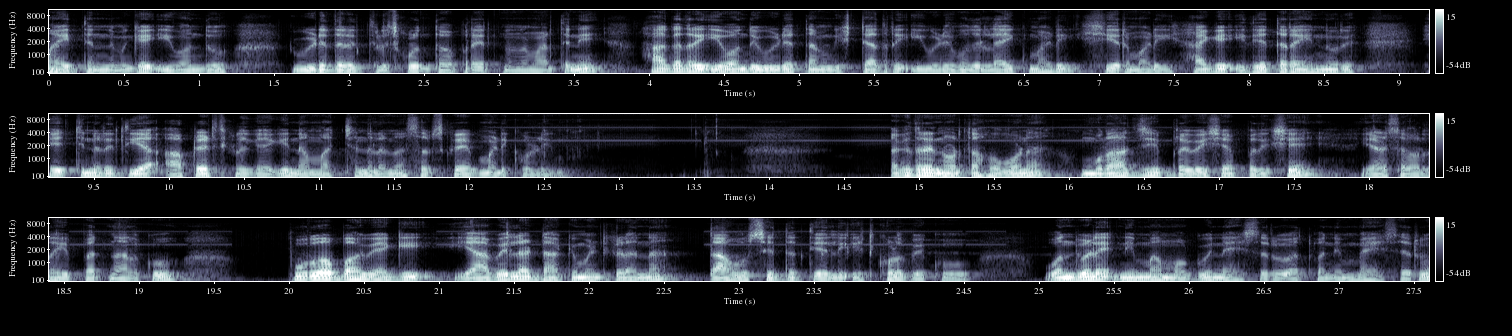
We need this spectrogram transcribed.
ಮಾಹಿತಿಯನ್ನು ನಿಮಗೆ ಈ ಒಂದು ವಿಡಿಯೋದಲ್ಲಿ ತಿಳಿಸ್ಕೊಡುವಂಥ ಪ್ರಯತ್ನ ಮಾಡ್ತೀನಿ. ಹಾಗಾದರೆ ಈ ಒಂದು ವಿಡಿಯೋ ತಮಗೆ ಇಷ್ಟ ಆದರೆ ಈ ವಿಡಿಯೋಗೊಂದು ಲೈಕ್ ಮಾಡಿ, ಶೇರ್ ಮಾಡಿ. ಹಾಗೆ ಇದೇ ಥರ ಇನ್ನೂ ಹೆಚ್ಚಿನ ರೀತಿಯ ಅಪ್ಡೇಟ್ಸ್ಗಳಿಗಾಗಿ ನಮ್ಮ ಚಾನಲನ್ನು ಸಬ್ಸ್ಕ್ರೈಬ್ ಮಾಡಿಕೊಳ್ಳಿ. ಹಾಗಾದರೆ ನೋಡ್ತಾ ಹೋಗೋಣ. ಮುರಾರ್ಜಿ ಪ್ರವೇಶ ಪರೀಕ್ಷೆ ಎರಡು ಸಾವಿರದ ಇಪ್ಪತ್ತ್ನಾಲ್ಕು ಪೂರ್ವಭಾವಿಯಾಗಿ ಯಾವೆಲ್ಲ ಡಾಕ್ಯುಮೆಂಟ್ಗಳನ್ನು ತಾವು ಸಿದ್ಧತೆಯಲ್ಲಿ ಇಟ್ಕೊಳ್ಬೇಕು? ಒಂದು ವೇಳೆ ನಿಮ್ಮ ಮಗುವಿನ ಹೆಸರು ಅಥವಾ ನಿಮ್ಮ ಹೆಸರು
